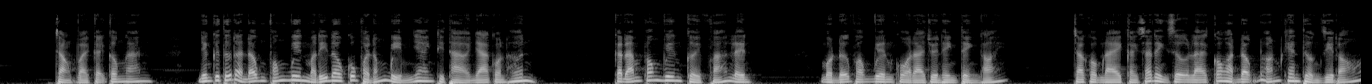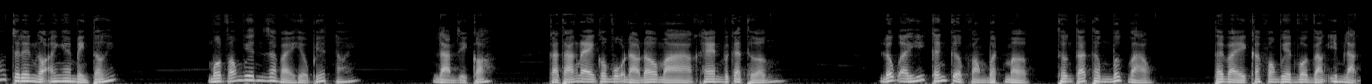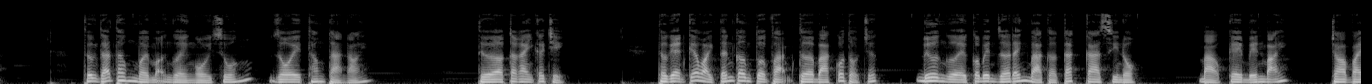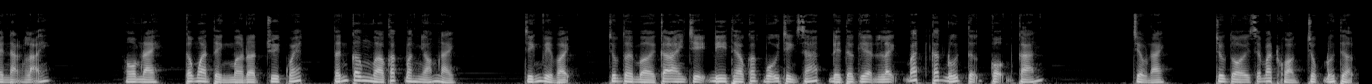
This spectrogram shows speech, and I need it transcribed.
chẳng phải cậy công an, nhưng cái thứ đàn ông phóng viên mà đi đâu cũng phải đóng bìm như anh thì thà ở nhà còn hơn. Cả đám phóng viên cười phá lên. Một nữ phóng viên của đài truyền hình tỉnh nói, Chắc hôm nay cảnh sát hình sự lại có hoạt động đón khen thưởng gì đó cho nên gọi anh em mình tới. Một phóng viên ra vẻ hiểu biết nói. Làm gì có. Cả tháng này có vụ nào đâu mà khen với cả thưởng. Lúc ấy cánh cửa phòng bật mở, Thượng tá Thông bước vào. Thế vậy các phóng viên vội vàng im lặng. Thượng tá Thông mời mọi người ngồi xuống rồi thong thả nói. Thưa các anh các chị, thực hiện kế hoạch tấn công tội phạm cờ bạc có tổ chức, đưa người có biên giới đánh bạc ở các casino, bảo kê bến bãi, cho vay nặng lãi. Hôm nay, Công an tỉnh mở đợt truy quét, tấn công vào các băng nhóm này. Chính vì vậy, chúng tôi mời các anh chị đi theo các mũi trinh sát để thực hiện lệnh bắt các đối tượng cộm cán. Chiều nay, chúng tôi sẽ bắt khoảng chục đối tượng.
